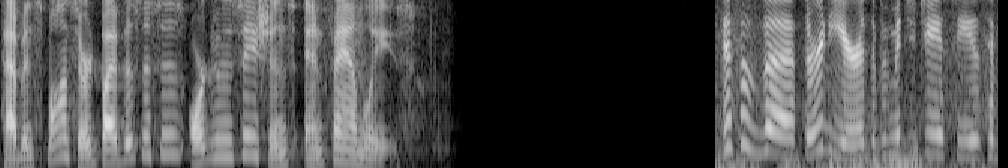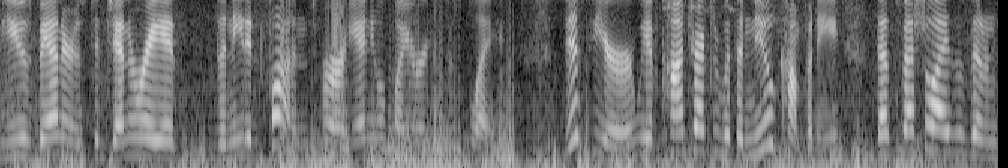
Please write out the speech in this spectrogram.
have been sponsored by businesses, organizations, and families. This is the third year the Bemidji Jaycees have used banners to generate the needed funds for our annual fireworks display. This year, we have contracted with a new company that specializes in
